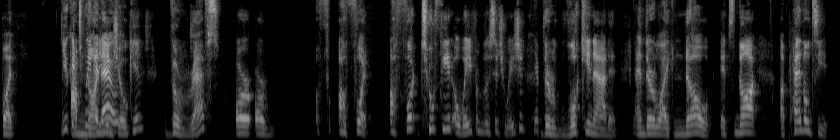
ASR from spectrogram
but you can i'm tweet not it even out. joking the refs are are a foot a foot two feet away from the situation Yep. they're looking at it and they're like no it's not a penalty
